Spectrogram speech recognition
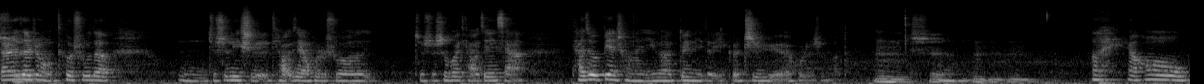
但是在这种特殊的嗯，就是历史条件或者说就是社会条件下，它就变成了一个对你的一个制约或者什么的。嗯是嗯嗯嗯嗯哎，然后，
